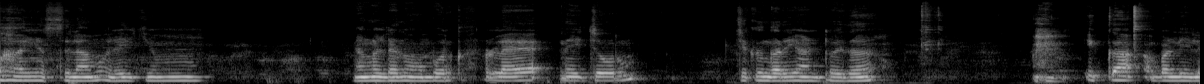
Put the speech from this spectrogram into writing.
ഹായ് അസ്സലാമു അലൈക്കും. ഞങ്ങളുടെ നോമ്പ് തുറക്കാനുള്ള നെയ്ച്ചോറും ചിക്കൻ കറിയാണ് കേട്ടോ ഇത്. ഇക്ക പള്ളിയിൽ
